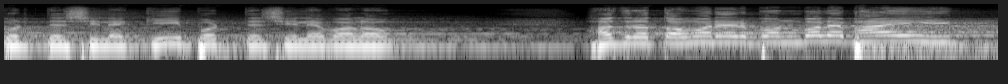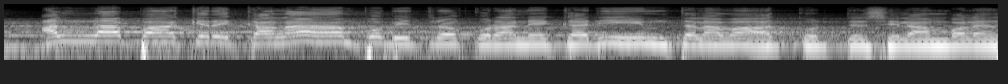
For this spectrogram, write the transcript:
করতেছিলে, কি পড়তেছিলে বলো? হজরত ওমরের বোন বলে, ভাই, আল্লাহ পাকের কালাম পবিত্র কোরআনে করিম তেলাবাদ করতেছিলাম। বলেন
